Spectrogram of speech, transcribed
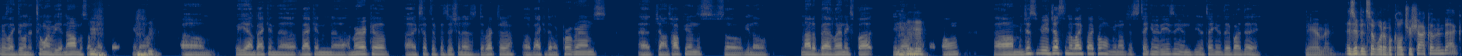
feels like doing a tour in Vietnam or something like that. You know, um, but yeah, I'm back in uh, back in uh, America. I accepted a position as director of academic programs at Johns Hopkins. So you know, not a bad landing spot. You know, Mhm. home. Um, and just readjusting the life back home. You know, just taking it easy and you know taking it day by day. Yeah, man. Has it been somewhat of a culture shock coming back?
